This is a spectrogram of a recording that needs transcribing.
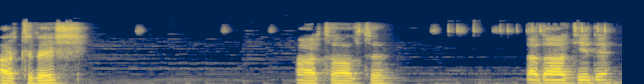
Artı 5. Artı 6. Daha da artı 7.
